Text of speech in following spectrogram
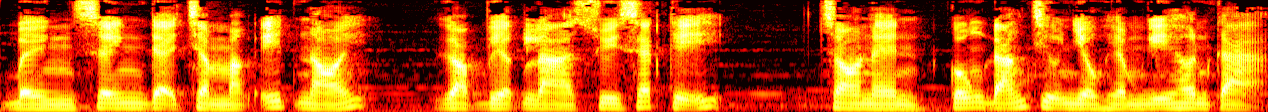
Bình sinh đệ trầm mặc ít nói, Gặp việc là suy xét kỹ, Cho nên cũng đáng chịu nhiều hiểm nghi hơn cả.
